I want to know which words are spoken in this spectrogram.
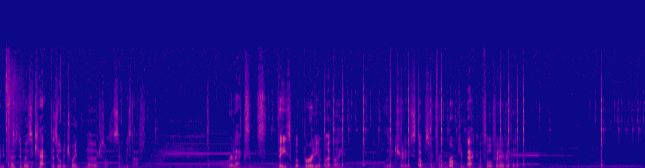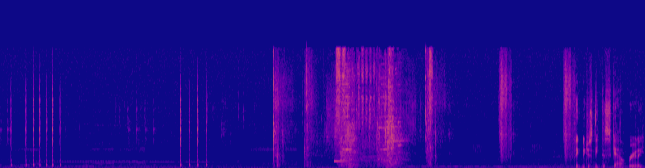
Any person who wears a cap, does he want to join? No, just wants to sell me stuff relaxants. These were brilliant, weren't they? Literally stops them from rocking back and forth and everything. I think we just need to scout, really.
